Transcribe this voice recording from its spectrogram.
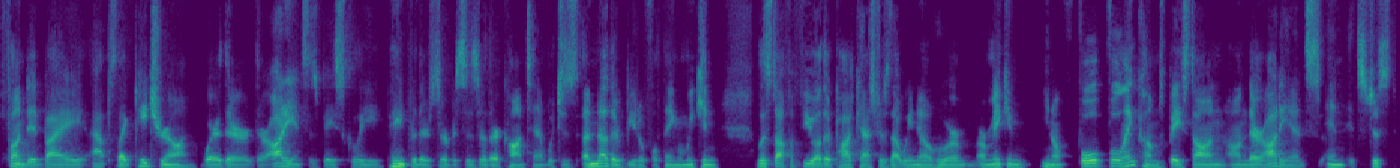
funded by apps like Patreon, where their their audience is basically paying for their services or their content, which is another beautiful thing. And we can list off a few other podcasters that we know who are are making you know full full incomes based on on their audience, and it's just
